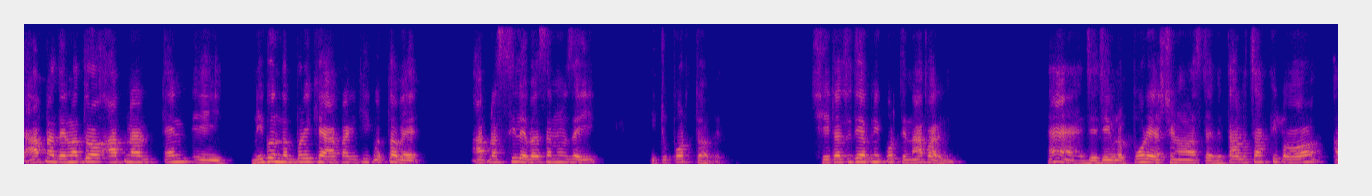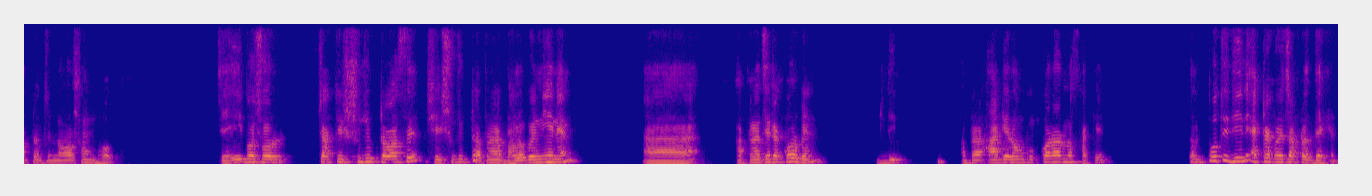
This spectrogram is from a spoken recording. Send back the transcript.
আপনাদের মাত্র আপনার এই নিবন্ধন পরীক্ষায় আপনাকে কি করতে হবে? আপনার সিলেবাস অনুযায়ী একটু পড়তে হবে। সেটা যদি আপনি করতে না পারেন হ্যাঁ যে যেগুলো পড়ে আসছেন আসতে হবে তাহলে চাকরি পাওয়া আপনার জন্য অসম্ভব। যে এই বছর চাকরির সুযোগটাও আছে, সেই সুযোগটা আপনারা ভালো করে নিয়ে নেন। আপনারা যেটা করবেন, যদি আপনার আগের অঙ্ক করানো থাকে, তাহলে প্রতিদিন একটা করে চ্যাপ্টার দেখেন।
